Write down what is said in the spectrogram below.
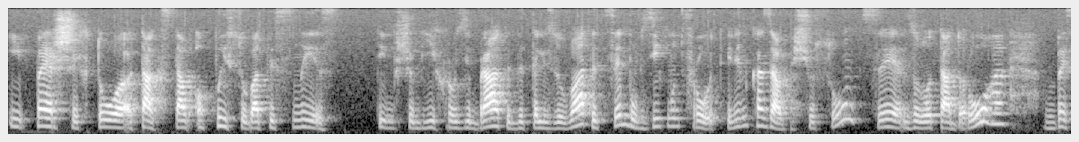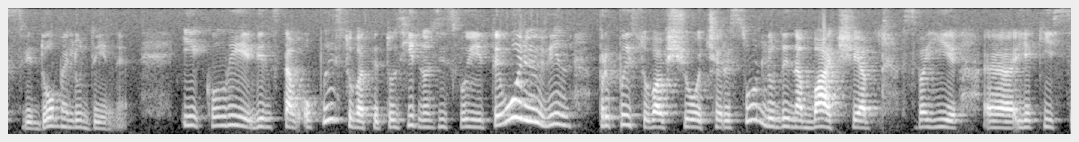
І перший, хто так став описувати сни з тим, щоб їх розібрати, деталізувати, це був Зігмунд Фройд. І він казав, що сон це золота дорога в безсвідоме людини. І коли він став описувати, то згідно зі своєю теорією, він приписував, що через сон людина бачить свої е, якісь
